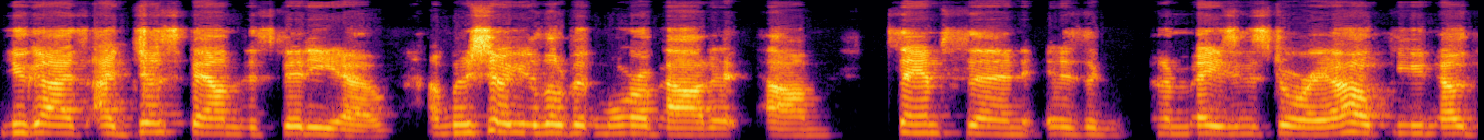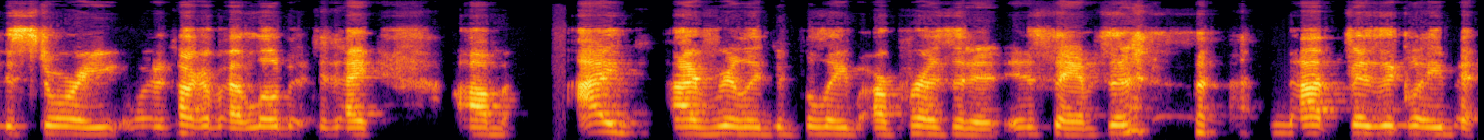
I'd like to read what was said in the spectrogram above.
You guys, I just found this video. I'm going to show you a little bit more about it. Um, Samson is a, an amazing story. I hope you know this story. We're going to talk about a little bit today. Um, I I really do believe our president is Samson, not physically, but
